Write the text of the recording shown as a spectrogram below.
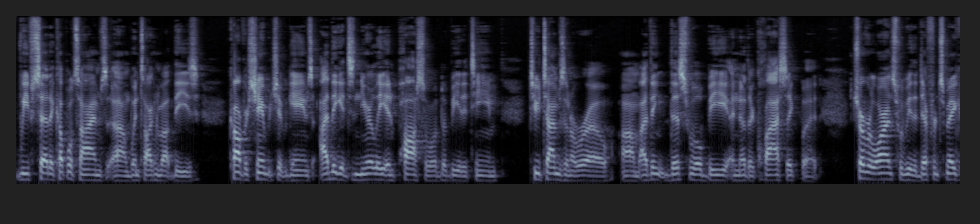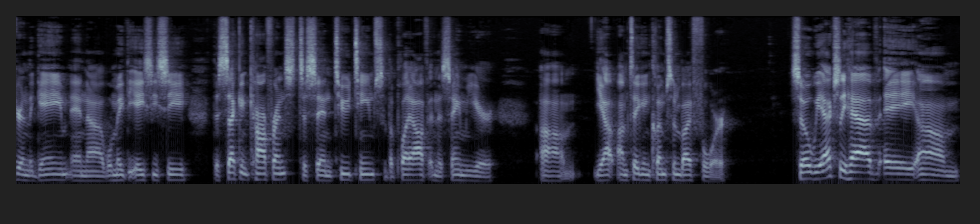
we've said a couple times um, when talking about these conference championship games, I think it's nearly impossible to beat a team two times in a row. Um, I think this will be another classic, but Trevor Lawrence will be the difference maker in the game and uh, will make the ACC the second conference to send two teams to the playoff in the same year. Um, yeah, I'm taking Clemson by four. So we actually have a um,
